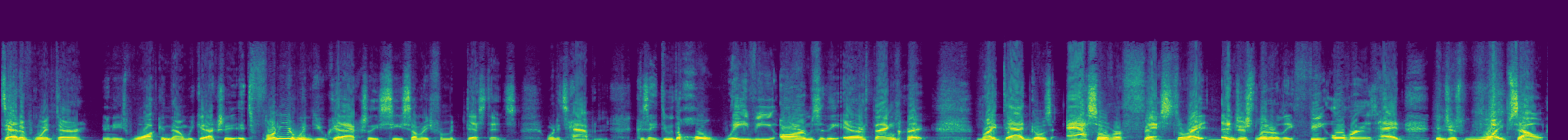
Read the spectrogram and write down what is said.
Dead of winter, and he's walking down. We could actually. It's funnier when you could actually see somebody from a distance when it's happening because they do the whole wavy arms in the air thing, right? My dad goes ass over fist, right, and just literally feet over his head and just wipes out.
